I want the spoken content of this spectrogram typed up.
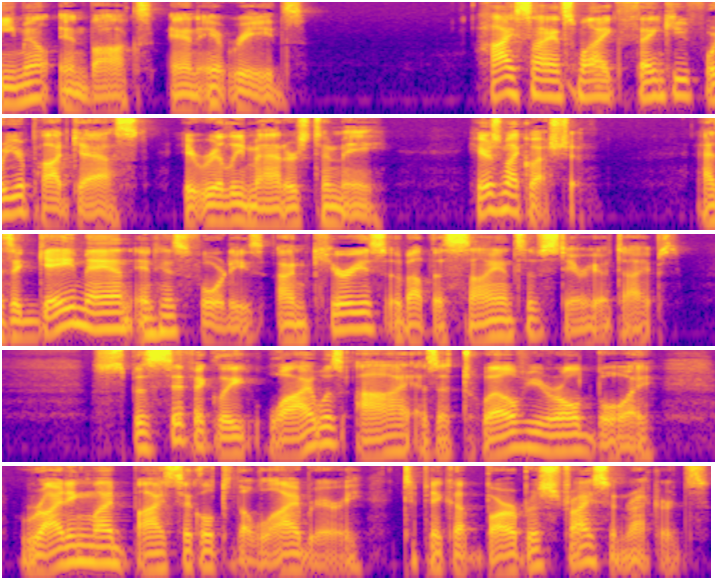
email inbox and it reads Hi, Science Mike. Thank you for your podcast. It really matters to me. Here's my question As a gay man in his 40s, I'm curious about the science of stereotypes. Specifically, why was I, as a 12 year old boy, riding my bicycle to the library to pick up Barbara Streisand records?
